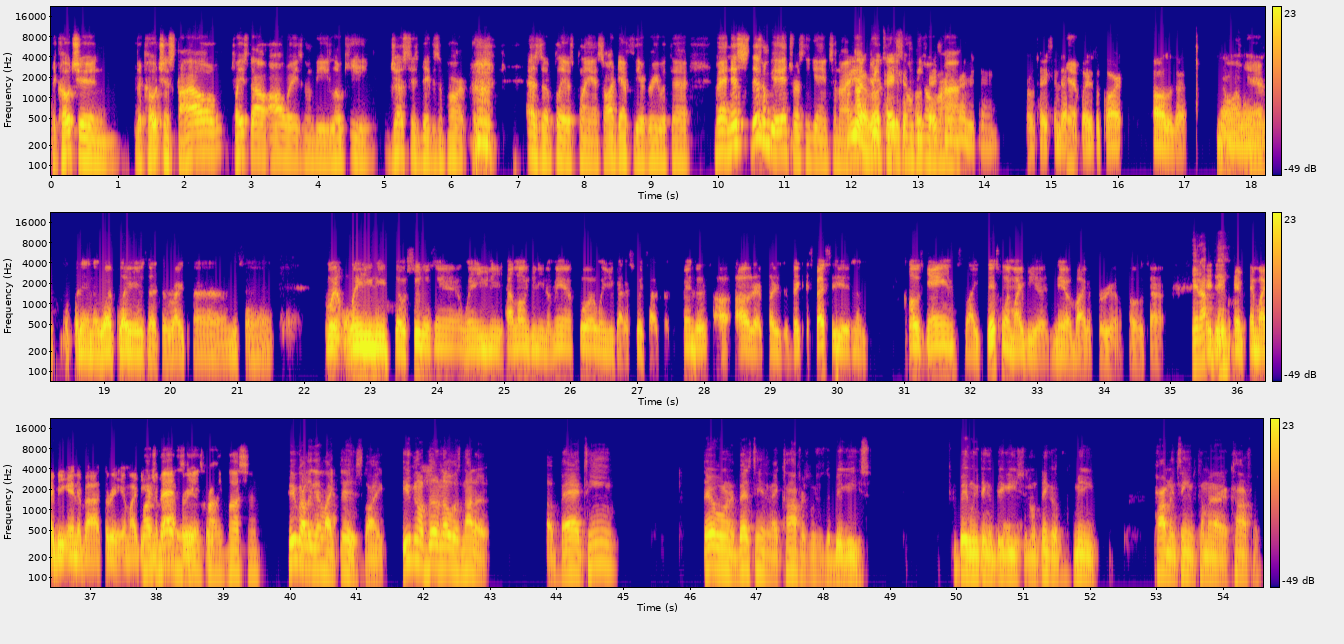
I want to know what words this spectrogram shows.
the coaching, the coaching style, play style, always going to be low key, just as big as a part as the players playing. So I definitely agree with that. Man, this this is gonna be an interesting game tonight. yeah, I do think it's rotation, gonna be rotation, overhigh. and everything. Rotation definitely Yeah. plays a part. All of that. Knowing when Yeah. to put in the right players at the right time. And when when you need those shooters in, when you need how long you need a man for, when you got to switch out the defenders. All, all of that plays a big, especially in them close games. Like this one might be a nail biter for real all the time. And, I, It just and it, it might be ended by three. It might be March ended by a Madness three. or game's probably busting. people gotta look at it like this. Like, even though Villanova is not a a bad team, they were one of the best teams in that conference, which was the Big East. Big when you think of Big East, you don't think of many prominent teams coming out of that conference.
